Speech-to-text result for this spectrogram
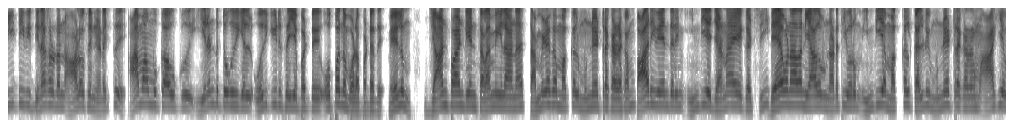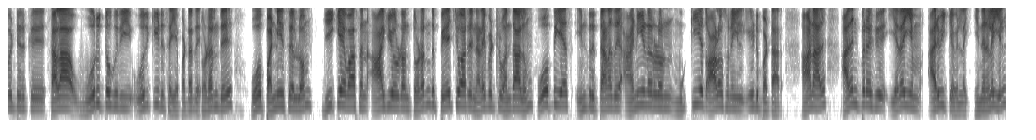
டிடிவி தினகருடன் ஆலோசனை நடத்தி அமமுகவுக்கு இரண்டு தொகுதிகள் ஒதுக்கீடு செய்யப்பட்டு ஒப்பந்தம் போடப்பட்டது. மேலும் ஜான் பாண்டியன் தலைமையிலான தமிழக மக்கள் முன்னேற்ற கழகம் பாரிவேந்தரின் இந்திய ஜனநாயக கட்சி தேவநாதன் யாதவ் நடத்தி வரும் இந்திய மக்கள் கல்வி முன்னேற்ற கழகம் ஆகியவற்றிற்கு தலா ஒரு தொகுதி ஒதுக்கீடு செய்யப்பட்டது. தொடர்ந்து O Panneerselvam G K Vasan ஆகியோருடன் தொடர்ந்து பேச்சுவார்த்தை நடைபெற்று வந்தாலும் ஓபிஎஸ் இன்று தனது அணியினருடன் முக்கிய ஆலோசனையில் ஈடுபட்டார். ஆனால் அதன் பிறகு எதையும் அறிவிக்கவில்லை. இந்த நிலையில்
